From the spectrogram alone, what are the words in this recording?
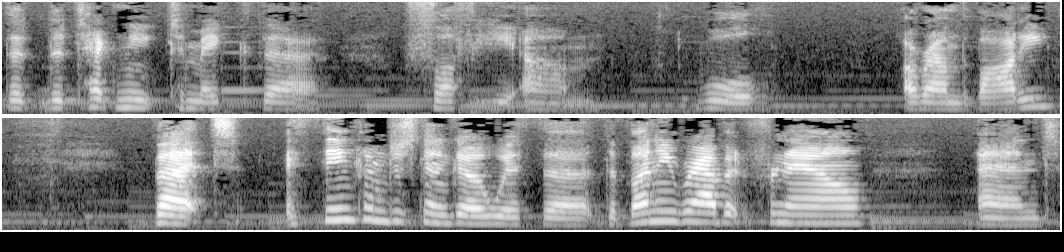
the, the technique to make the fluffy um, wool around the body. But I think I'm just going to go with the, the bunny rabbit for now and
